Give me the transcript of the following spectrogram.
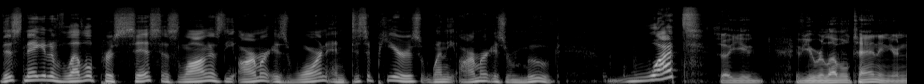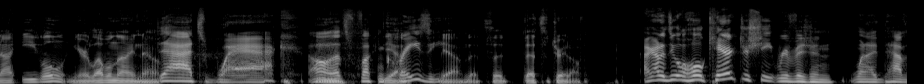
This negative level persists as long as the armor is worn and disappears when the armor is removed. What? So you, if you were level ten and you're not evil, and you're level nine now. That's whack. Oh, that's fucking Mm. Yeah, crazy. Yeah, that's a that's a trade off. I got to do a whole character sheet revision when I have.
